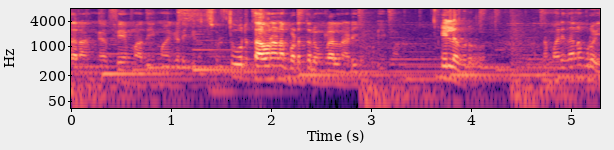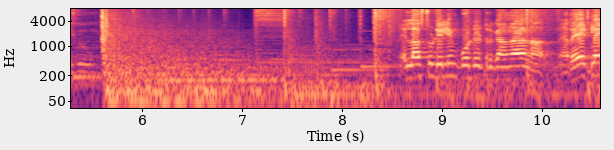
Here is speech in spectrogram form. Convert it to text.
தராங்க ஃபேம் அதிகமாக கிடைக்குதுன்னு சொல்லிட்டு ஒரு தவறான படத்துல உங்களால் நடிக்க முடியுமா? இல்லை ப்ரோ அந்த மாதிரி தானே ப்ரோ இதுவும்? எல்லா ஸ்டுடியோலையும் போட்டுட்டு இருக்காங்க நான் நிறைய கிளை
